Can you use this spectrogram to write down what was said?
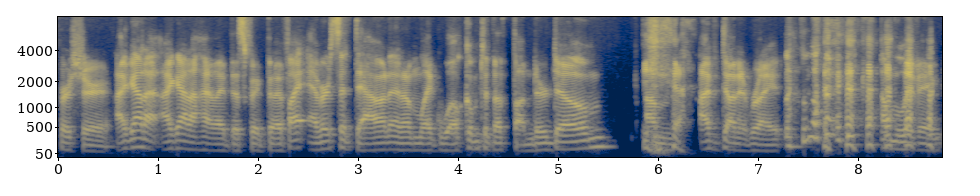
For sure. I gotta I gotta highlight this quick though. If I ever sit down and I'm like, welcome to the Thunderdome, um, yeah I've done it right. like, I'm living.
